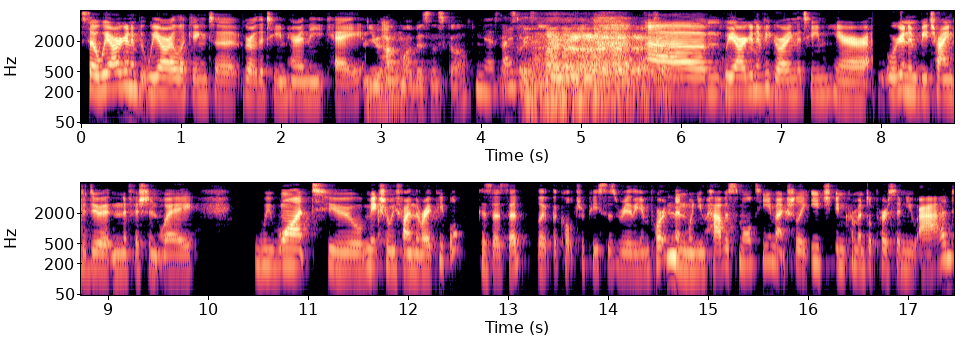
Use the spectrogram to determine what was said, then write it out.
So we are going to be, we are looking to grow the team here in the UK. You have my business card. Yes, That's I do. um, we are going to be growing the team here. We're going to be trying to do it in an efficient way. We want to make sure we find the right people because, as I said, like the culture piece is really important. And when you have a small team, actually, each incremental person you add,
